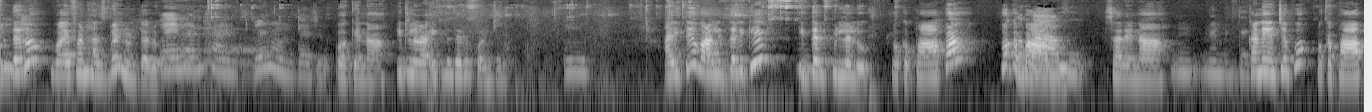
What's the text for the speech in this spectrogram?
ఇద్దరు వైఫ్ అండ్ హస్బెండ్ ఉంటారు. ఓకేనా? ఇట్లా ఇట్లా జరుగు కొంచెం. అయితే వాళ్ళిద్దరికి ఇద్దరు పిల్లలు ఒక పాప ఒక బాబు. సరేనా. కానీ చెప్పు ఒక పాప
